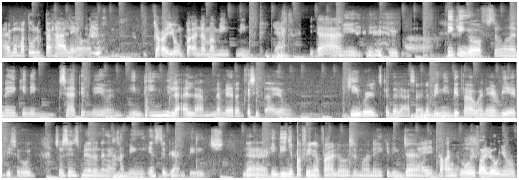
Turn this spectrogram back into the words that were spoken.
Ayaw mo matulog tanghali. Oh. Tsaka yung paa na mamink-mink. Yan. Yan. May- may- Speaking of, sa mga nakikinig sa atin ngayon, hindi nila alam na meron kasi tayong keywords kadalasan na binibitawan every episode. So since meron na nga kaming Instagram page na hindi nyo pa fina-follow sa mga nakikinig dyan, Ay, baka, Uy, follow nyo.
